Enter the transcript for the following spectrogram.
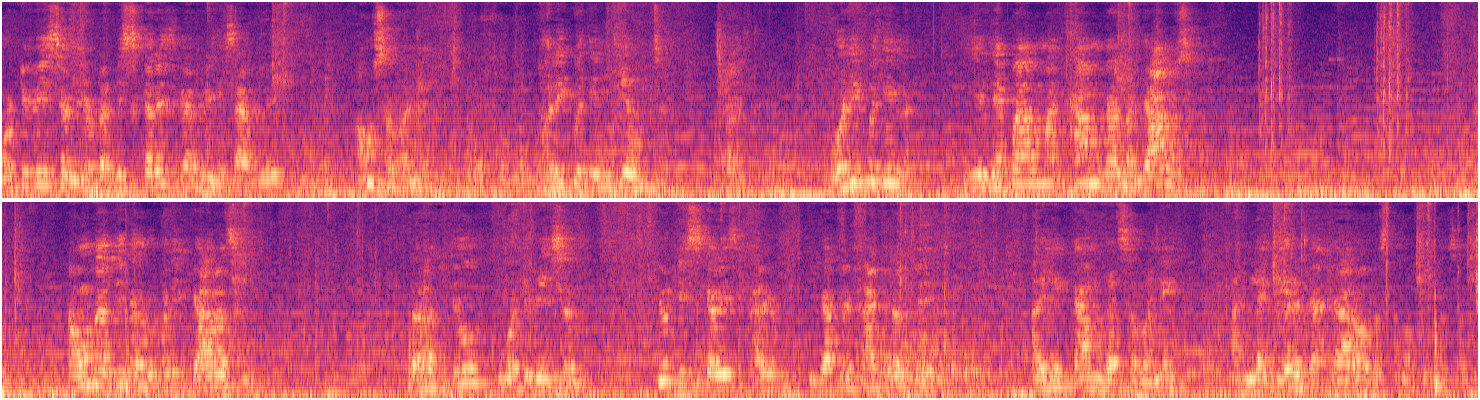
मोटिभेसन एउटा डिस्करेज गर्ने हिसाबले आउँछ भने भोलिको दिन के हुन्छ? भोलिको दिन यो नेपालमा काम गर्न गाह्रो छ आउँदा दिनहरू पनि गाह्रो छन् तर त्यो मोटिभेसन त्यो डिस्करेज गर्ने फ्याक्टरले अहिले काम गर्छ भने हामीलाई धेरै गाह्रो अवस्थामा पुग्न सक्छ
